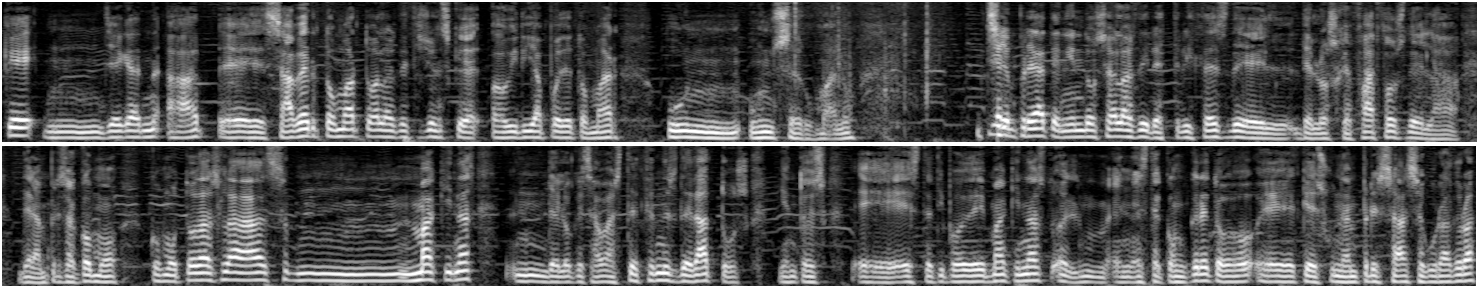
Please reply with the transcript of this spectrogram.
que mm, lleguen a eh, saber tomar todas las decisiones que hoy día puede tomar un ser humano. Siempre ateniéndose a las directrices de los jefazos de la, de la empresa. Como, como todas las mm, máquinas, mm, de lo que se abastecen es de datos. Y entonces, eh, este tipo de máquinas, en este concreto, eh, que es una empresa aseguradora,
